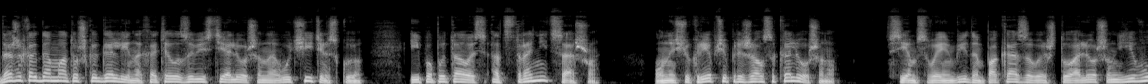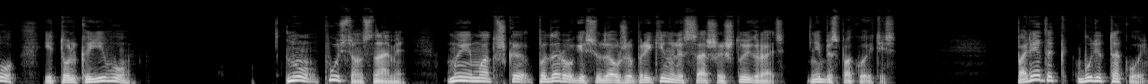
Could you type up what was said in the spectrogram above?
Даже когда матушка Галина хотела завести Алешина в учительскую и попыталась отстранить Сашу, он еще крепче прижался к Алешину всем своим видом показывая, что Алешин его, и только его. «Ну, пусть он с нами. Мы, матушка, по дороге сюда уже прикинули с Сашей, что играть. Не беспокойтесь». «Порядок будет такой»,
